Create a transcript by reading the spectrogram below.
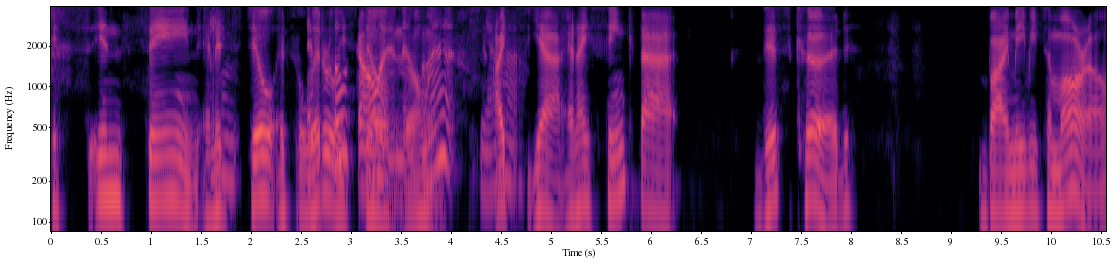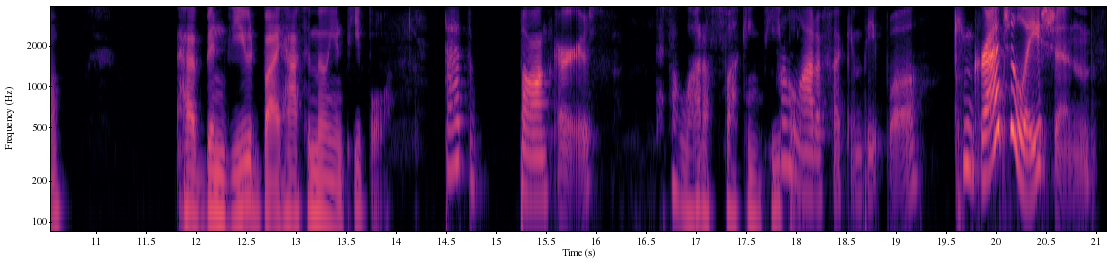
It's insane. And it's still, it's literally it's still going, going. isn't it? Yeah. I yeah, and I think that this could by maybe tomorrow have been viewed by half a million people. That's bonkers. That's a lot of fucking That's people. a lot of fucking people. Congratulations.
